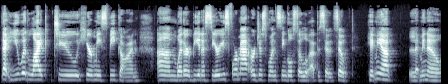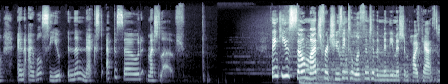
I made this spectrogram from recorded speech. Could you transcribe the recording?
that you would like to hear me speak on, um, whether it be in a series format or just one single solo episode. So hit me up, let me know, and I will see you in the next episode. Much love. Thank you so much for choosing to listen to the Mindy Mission podcast.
